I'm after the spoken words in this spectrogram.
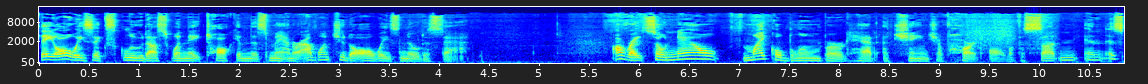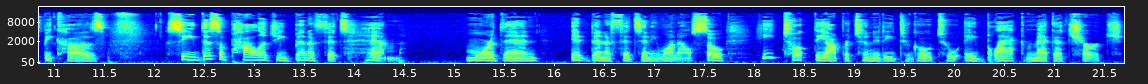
They always exclude us when they talk in this manner. I want you to always notice that. All right, so now Michael Bloomberg had a change of heart all of a sudden, and it's because, see, this apology benefits him more than it benefits anyone else. So he took the opportunity to go to a black mega church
